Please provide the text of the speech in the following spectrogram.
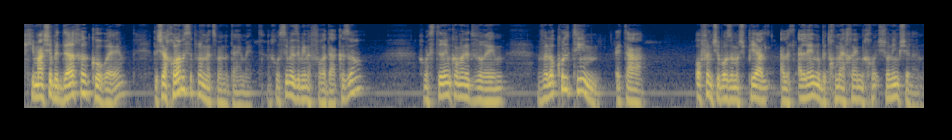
כי מה שבדרך כלל קורה, זה שאנחנו לא מספרים לעצמנו את האמת. אנחנו עושים איזה מין הפרדה כזו, אנחנו מסתירים כל מיני דברים, ולא קולטים את האופן שבו זה משפיע על, על, עלינו בתחומי החיים שונים שלנו.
